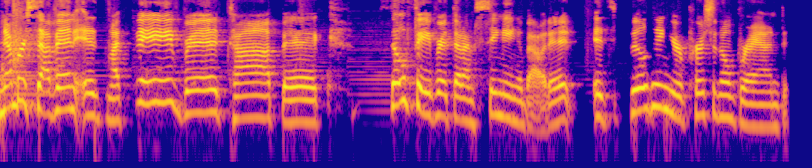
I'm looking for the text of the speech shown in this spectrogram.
Number seven is my favorite topic. So favorite that I'm singing about it. It's building your personal brand.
